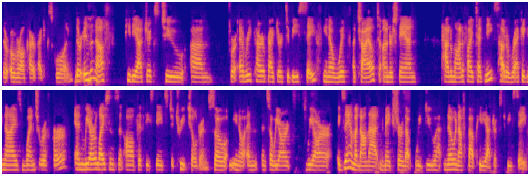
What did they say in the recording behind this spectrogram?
their overall chiropractic schooling. There is enough pediatrics to um, for every chiropractor to be safe, you know, with a child to understand how to modify techniques, how to recognize when to refer. And we are licensed in all 50 states to treat children. So, you know, and, and so we are, we are examined on that and make sure that we do know enough about pediatrics to be safe.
